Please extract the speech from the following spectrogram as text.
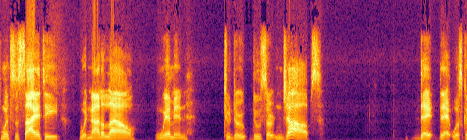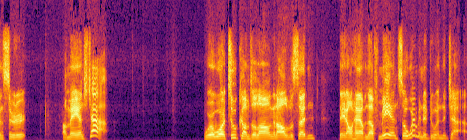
when society would not allow women to do, do certain jobs, that that was considered a man's job. World War II comes along, and all of a sudden, they don't have enough men, so women are doing the job.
